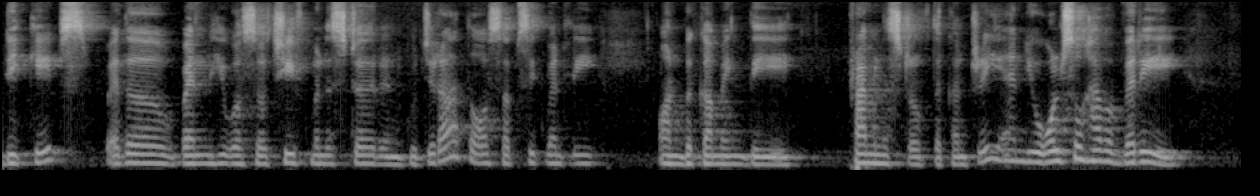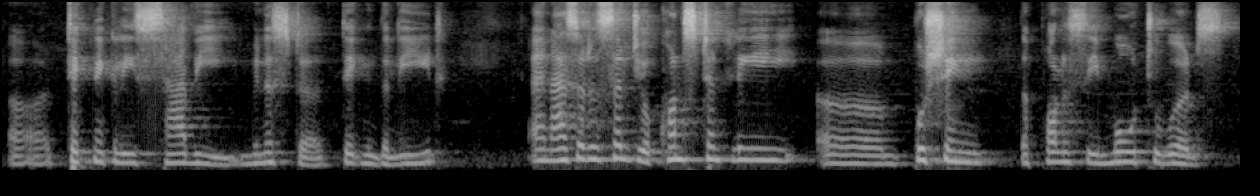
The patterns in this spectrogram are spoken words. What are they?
decades, whether when he was a chief minister in Gujarat or subsequently on becoming the prime minister of the country. And you also have a very uh, technically savvy minister taking the lead. And as a result, you're constantly uh, pushing the policy more towards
